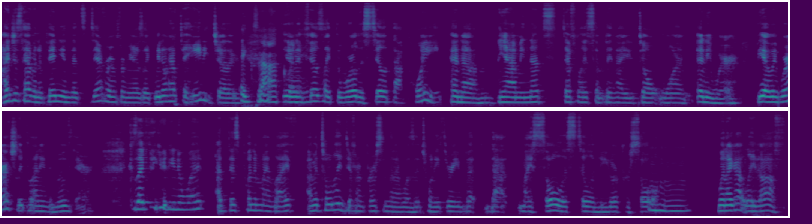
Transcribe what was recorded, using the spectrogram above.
I just have an opinion that's different from yours. Like we don't have to hate each other. Exactly. You know, and it feels like the world is still at that point. And um, yeah, I mean that's definitely something I don't want anywhere. But yeah, we, we're actually planning to move there because I figured, you know what? At this point in my life, I'm a totally different person than I was at 23, but that my soul is still a New Yorker soul. Mhm. When I got laid off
